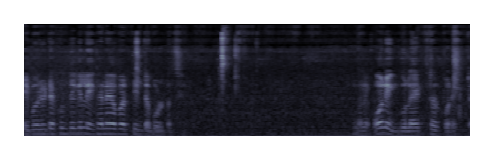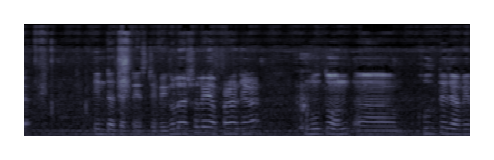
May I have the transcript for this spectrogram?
এই বডিটা খুলতে গেলে এখানে আবার তিনটা বোল্ট আছে। মানে অনেকগুলো, একটার পর একটা। তিনটা চারটে স্টেপ এগুলো আসলে আপনারা যারা নতুন খুলতে যাবেন,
